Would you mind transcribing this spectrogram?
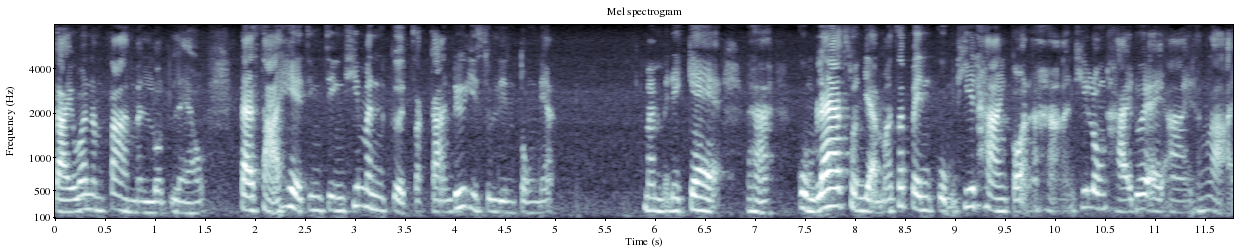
ใจว่าน้ำตาลมันลดแล้ว แต่สาเหตุจริง ๆ ที่มันเกิดจากการดื้ออินซูลินตรงเนี้ย มันไม่ได้แก้นะคะกลุ่มแรกส่วนใหญ่มันจะเป็นกลุ่มที่ทานก่อนอาหารที่ลงท้ายด้วย II ทั้งหลาย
